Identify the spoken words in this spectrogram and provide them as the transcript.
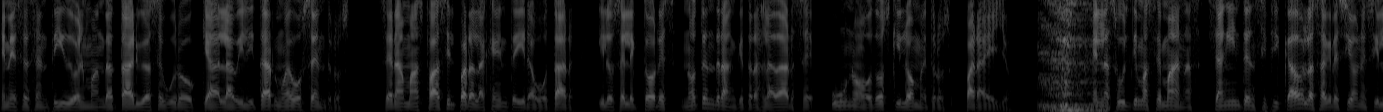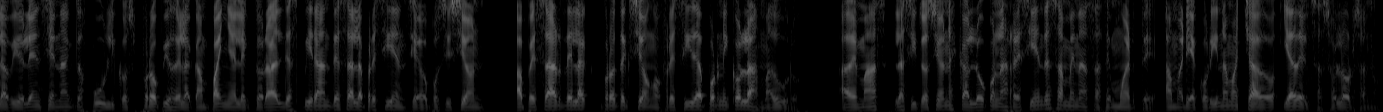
En ese sentido, el mandatario aseguró que al habilitar nuevos centros, será más fácil para la gente ir a votar y los electores no tendrán que trasladarse uno o dos kilómetros para ello. En las últimas semanas se han intensificado las agresiones y la violencia en actos públicos propios de la campaña electoral de aspirantes a la presidencia de oposición, a pesar de la protección ofrecida por Nicolás Maduro. Además, la situación escaló con las recientes amenazas de muerte a María Corina Machado y a Delsa Solórzano.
